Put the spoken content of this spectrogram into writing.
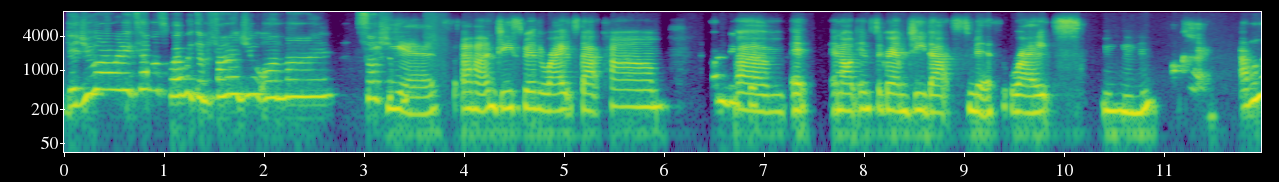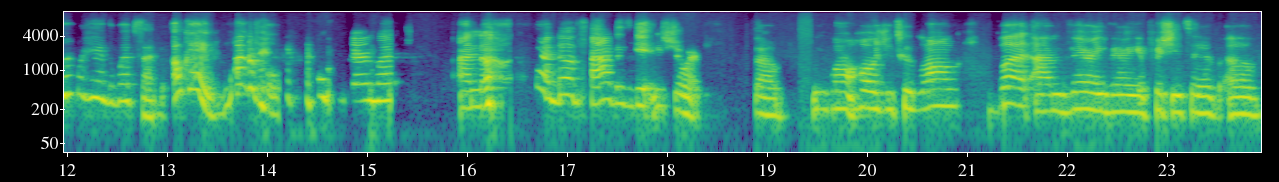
Did you already tell us where we can find you online? Social yes, uh-huh. gsmithwrites.com. Um, and, and on Instagram, g.smithwrites. Mm-hmm. Okay. I remember hearing the website. Okay, wonderful. Thank you very much. I know, I know time is getting short. So we won't hold you too long, but I'm very, very appreciative of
